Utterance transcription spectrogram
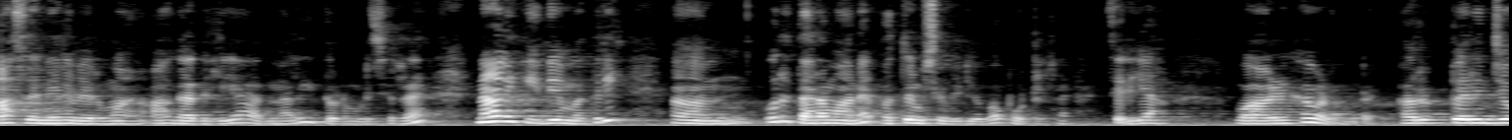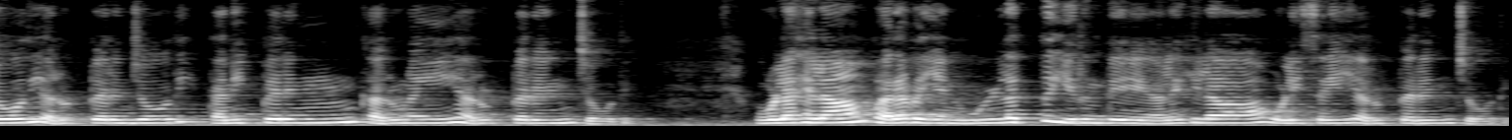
ஆசை நிறைவேறுமா? ஆகாது இல்லையா? அதனால இதோட முடிச்சிடுறேன். நாளைக்கு இதே மாதிரி ஒரு தரமான பத்து நிமிஷம் வீடியோவாக போட்டுடுறேன். சரியா? வாழ்க வளமுடன். அருட்பெருஞ்சோதி அருட்பெருஞ்சோதி தனிப்பெருங்கருணை அருட்பெருஞ்சோதி. உலகெல்லாம் பறவை என் உள்ளத்து இருந்தே அழகிலா ஒளிசை அருட்பெருஞ்சோதி.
